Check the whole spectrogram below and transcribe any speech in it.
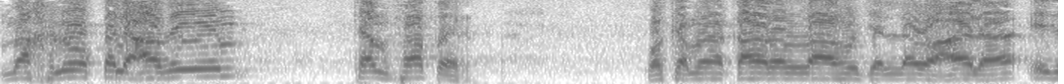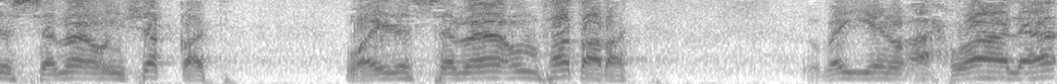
المخلوق العظيم تنفطر وكما قال الله جل وعلا إذا السماء انشقت وإذا السماء انفطرت. يبين أحوال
